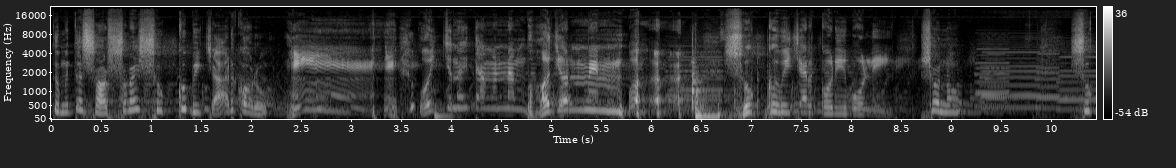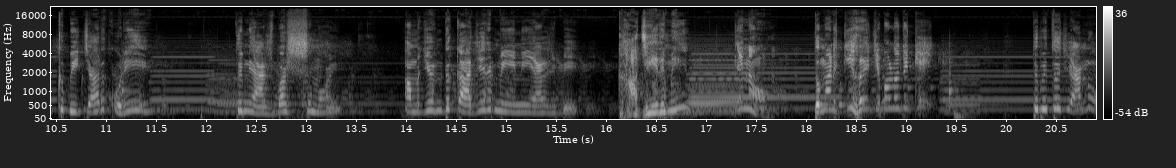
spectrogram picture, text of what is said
তুমি তো সবসময় সূক্ষ্ম বিচার করো। হ্যাঁ। ওই জন্যই তো আমার নাম ভজন সূক্ষ্ম বিচার করি বলি। শোনো সূক্ষ্ম বিচার করি তুমি আসবার সময় আমার জন্য তো কাজের মেয়ে নিয়ে আসবে। কাজের মেয়ে? কেন? তোমার কি হয়েছে বলো দেখি। তুমি তো জানো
